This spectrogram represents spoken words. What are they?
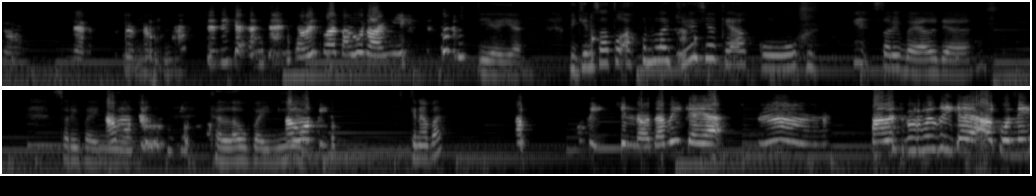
Ya, benar benar. Mm-mm. Jadi kayak ya wis lah aku nangis Iya iya. Bikin satu akun lagi aja kayak aku. Sorry Bayalda. Sorry kamu Bainia. Galau kamu Bainia. bikin Kenapa? aku bikin loh tapi kayak hmm males guru sih kayak aku nih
